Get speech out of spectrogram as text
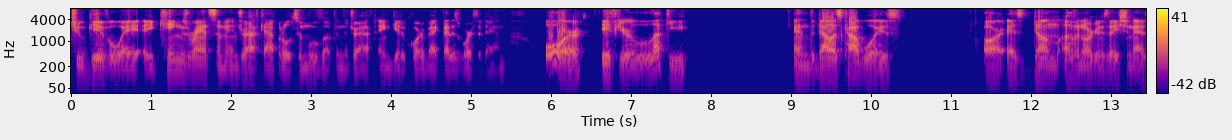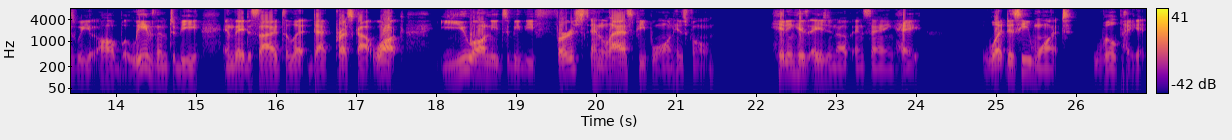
to give away a king's ransom in draft capital to move up in the draft and get a quarterback that is worth a damn. Or if you're lucky and the Dallas Cowboys are as dumb of an organization as we all believe them to be, and they decide to let Dak Prescott walk, you all need to be the first and last people on his phone, hitting his agent up and saying, hey, what does he want? We'll pay it.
